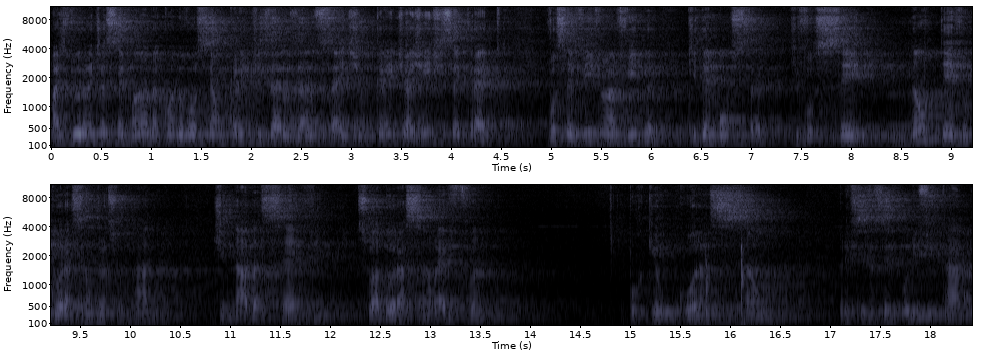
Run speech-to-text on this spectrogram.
mas durante a semana, quando você é um crente 007, um crente agente secreto, você vive uma vida que demonstra que você não teve o coração transformado, de nada serve, sua adoração é vã, porque o coração precisa ser purificado,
